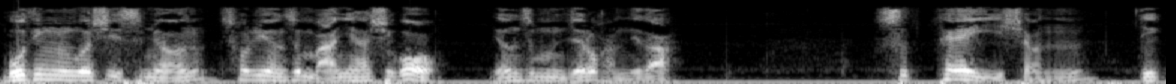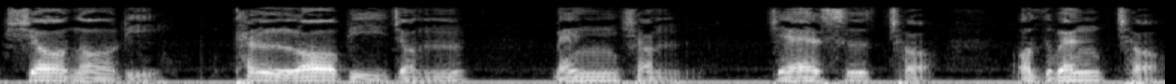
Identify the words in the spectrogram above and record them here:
못 읽는 것이 있으면 소리 연습 많이 하시고 연습 문제로 갑니다. 스테이션, 딕셔너리, 텔레비전, 맨션, 제스처, 어드벤처,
